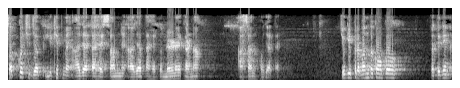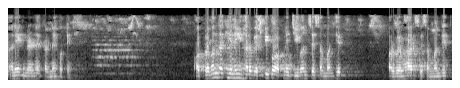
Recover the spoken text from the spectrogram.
सब कुछ जब लिखित में आ जाता है, सामने आ जाता है तो निर्णय करना आसान हो जाता है। क्योंकि प्रबंधकों को प्रतिदिन अनेक निर्णय करने होते हैं। और प्रबंधक ही नहीं, हर व्यक्ति को अपने जीवन से संबंधित और व्यवहार से संबंधित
